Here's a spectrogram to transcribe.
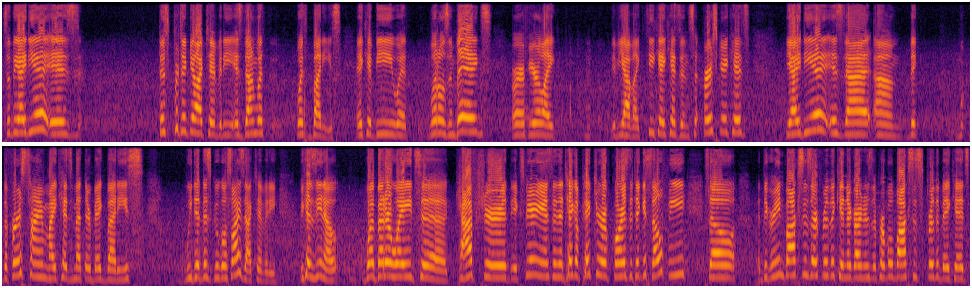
So the idea is this particular activity is done with, with buddies. It could be with littles and bigs, or if you're like, if you have like TK kids and first grade kids. The idea is that um, the, the first time my kids met their big buddies, we did this Google Slides activity. Because, you know, what better way to capture the experience than to take a picture, of course, to take a selfie. So the green boxes are for the kindergartners, the purple boxes for the big kids.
